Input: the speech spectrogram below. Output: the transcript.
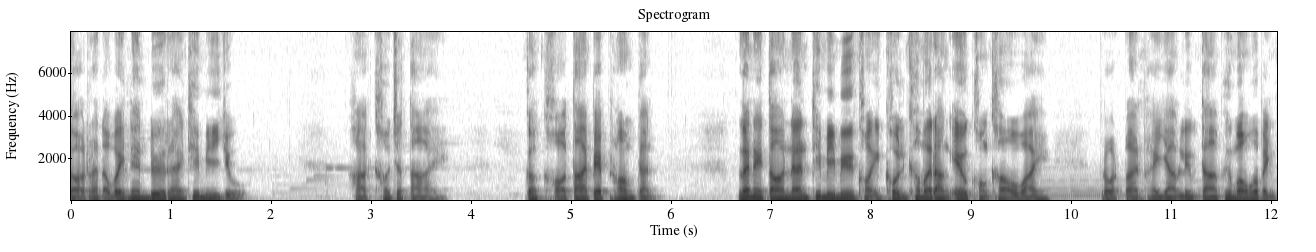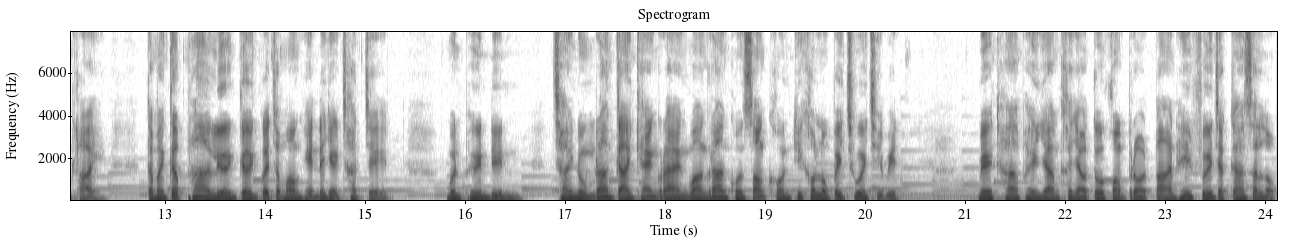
กอดรัดเอาไว้แน่นด้วยแรงที่มีอยู่ หากเขาจะตาย ก็ขอตายไปพร้อมกัน และในตอนนั้นที่มีมือของอีกคนเข้ามารั้งเอวของเขาเอาไว้ โปรดปรานพยายามลืมตาเพื่อมองว่าเป็นใคร แต่มันก็พร่าเลือนเกินกว่าจะมองเห็นได้อย่างชัดเจน บนพื้นดินชายหนุ่มร่างกายแข็งแรงวางร่างคนสองคนที่เขาลงไปช่วยชีวิต เมธาพยายามเขย่าตัวของโปรดปานให้ฟื้นจากการสลบ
